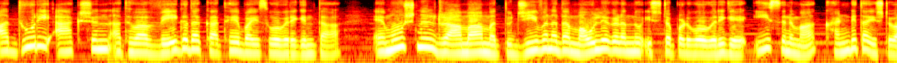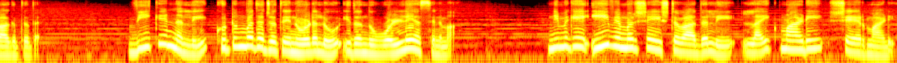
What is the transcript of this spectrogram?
ಅದ್ಧೂರಿ ಆಕ್ಷನ್ ಅಥವಾ ವೇಗದ ಕಥೆ ಬಯಸುವವರಿಗಿಂತ ಎಮೋಷನಲ್ ಡ್ರಾಮಾ ಮತ್ತು ಜೀವನದ ಮೌಲ್ಯಗಳನ್ನು ಇಷ್ಟಪಡುವವರಿಗೆ ಈ ಸಿನಿಮಾ ಖಂಡಿತ ಇಷ್ಟವಾಗುತ್ತದೆ. ವೀಕೆಂಡ್ನಲ್ಲಿ ಕುಟುಂಬದ ಜೊತೆ ನೋಡಲು ಇದೊಂದು ಒಳ್ಳೆಯ ಸಿನಿಮಾ. ನಿಮಗೆ ಈ ವಿಮರ್ಶೆ ಇಷ್ಟವಾದಲ್ಲಿ ಲೈಕ್ ಮಾಡಿ, ಶೇರ್ ಮಾಡಿ.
